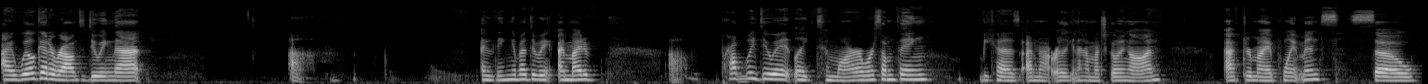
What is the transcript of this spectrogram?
I will get around to doing that. Um, I'm thinking about doing. I might have um, probably do it like tomorrow or something because I'm not really gonna have much going on after my appointments. So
